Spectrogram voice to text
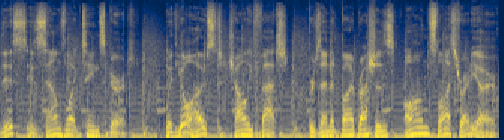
This is Sounds Like Teen Spirit with your host, Charlie Fat, presented by Brashes on Slice Radio.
